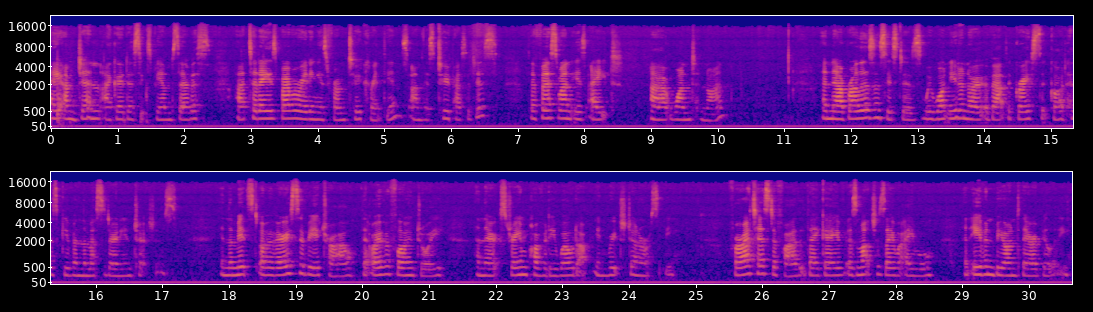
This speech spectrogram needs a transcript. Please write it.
Hey, I'm Jen. I go to 6 p.m. service. Uh, today's Bible reading is from 2 Corinthians. Um, there's two passages. The first one is 8 uh, 1 to 9. And now, brothers and sisters, we want you to know about the grace that God has given the Macedonian churches. In the midst of a very severe trial, their overflowing joy and their extreme poverty welled up in rich generosity. For I testify that they gave as much as they were able, and even beyond their ability.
